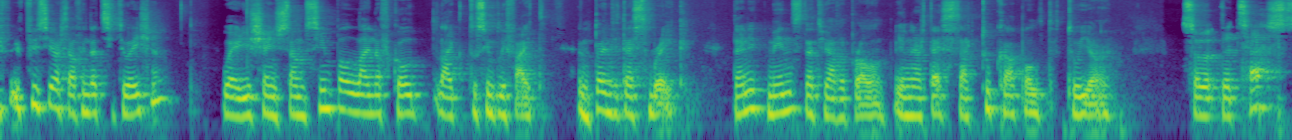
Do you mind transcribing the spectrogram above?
if, if you see yourself in that situation where you change some simple line of code like to simplify it and 20 tests break, then it means that you have a problem and your tests are too coupled to your so the tests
